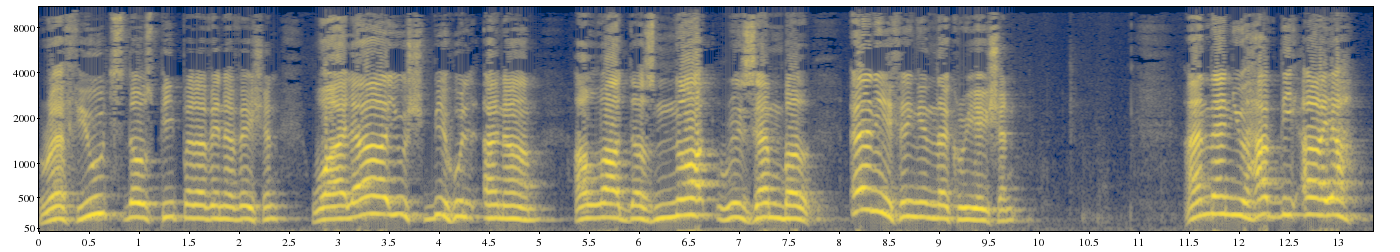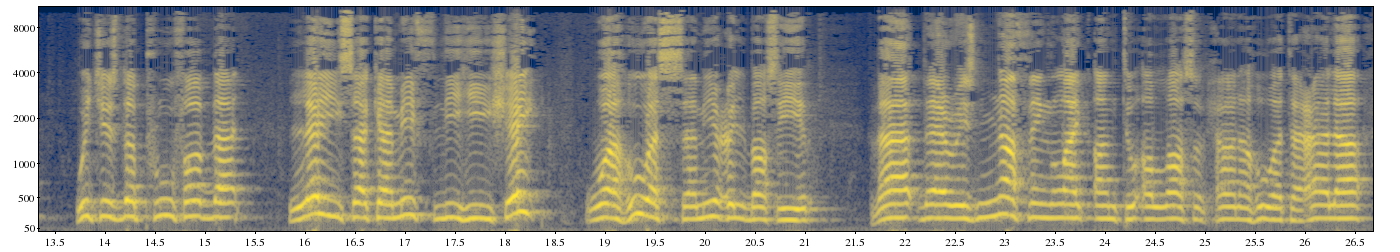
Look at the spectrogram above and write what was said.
refutes those people of innovation. وَلَا يُشْبِهُ الْأَنَامِ Allah does not resemble anything in the creation. And then you have the ayah, which is the proof of that. ليس كمثله شيء وهو السميع البصير that there is nothing like unto Allah subhanahu wa ta'ala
